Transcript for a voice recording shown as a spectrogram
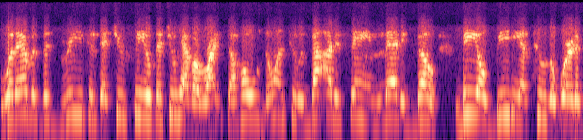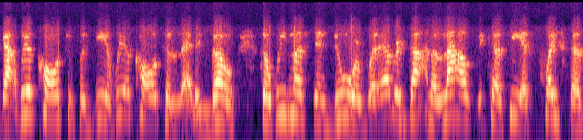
Whatever the reason that you feel that you have a right to hold on to God is saying, Let it go. Be obedient to the word of God. We're called to forgive, we are called to let it go. So we must endure whatever God allows because He has placed us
